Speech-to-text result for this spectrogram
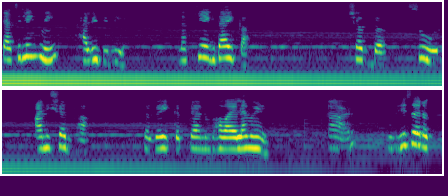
त्याची लिंक मी खाली दिली नक्की एकदा ऐका. शब्द सूर आणि श्रद्धा सगळे एकत्र अनुभवायला मिळेल. काळ पुढे सरकतो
